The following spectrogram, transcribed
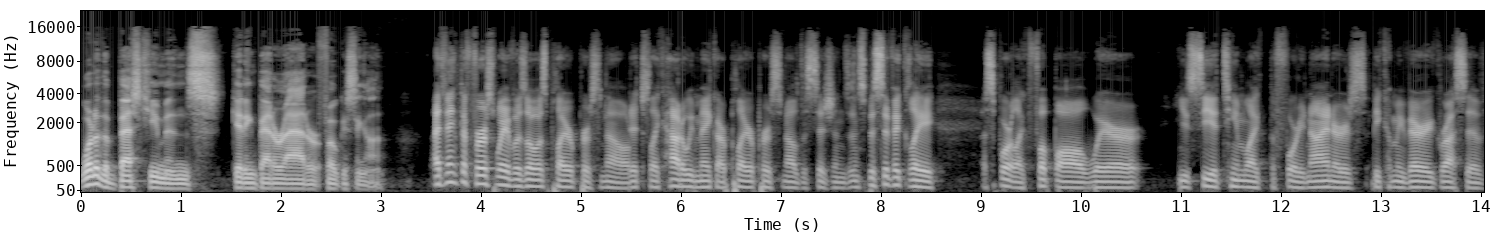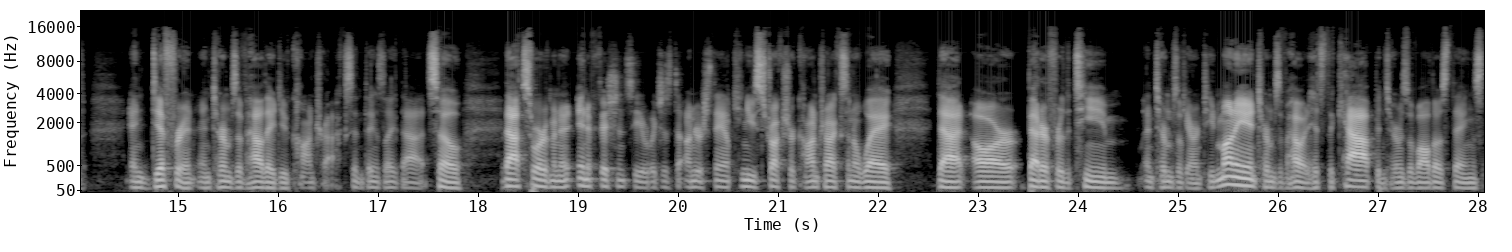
what are the best humans getting better at or focusing on? I think the first wave was always player personnel. It's like, how do we make our player personnel decisions? And specifically, a sport like football, where you see a team like the 49ers becoming very aggressive and different in terms of how they do contracts and things like that. So, that's sort of an inefficiency, which is to understand can you structure contracts in a way that are better for the team in terms of guaranteed money, in terms of how it hits the cap, in terms of all those things.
